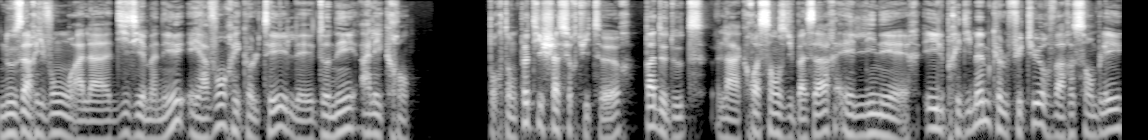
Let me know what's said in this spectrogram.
Nous arrivons à la dixième année et avons récolté les données à l'écran. Pour ton petit chat sur Twitter, pas de doute, la croissance du bazar est linéaire, et il prédit même que le futur va ressembler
